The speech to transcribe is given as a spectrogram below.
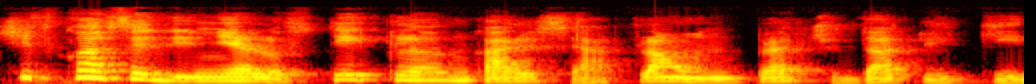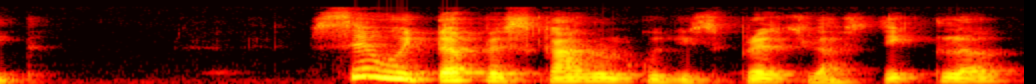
și scoase din el o sticlă în care se afla un prea ciudat lichid. Se uită pescarul cu dispreț la sticlă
